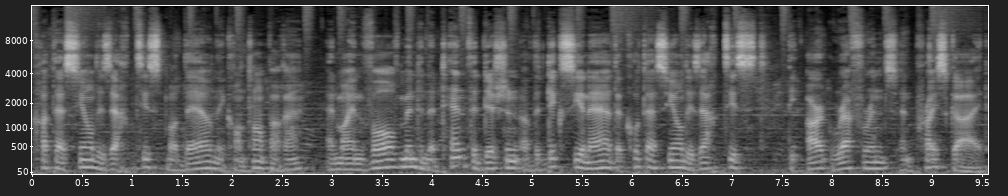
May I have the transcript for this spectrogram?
Cotation des Artistes Modernes et Contemporains, and my involvement in the 10th edition of the Dictionnaire de Cotation des Artistes, the art reference and price guide,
